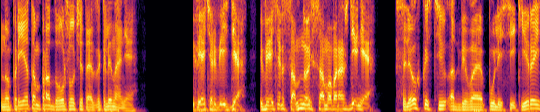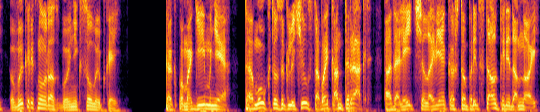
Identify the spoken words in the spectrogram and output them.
но при этом продолжил читать заклинание. «Ветер везде! Ветер со мной с самого рождения!» С легкостью, отбивая пули секирой, выкрикнул разбойник с улыбкой. «Так помоги мне! Тому, кто заключил с тобой контракт, одолеть человека, что предстал передо мной,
